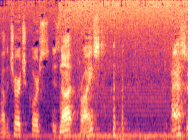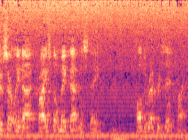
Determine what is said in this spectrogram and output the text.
Now, the church, of course, is not Christ. The pastor is certainly not Christ. Don't make that mistake. Called to represent Christ.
